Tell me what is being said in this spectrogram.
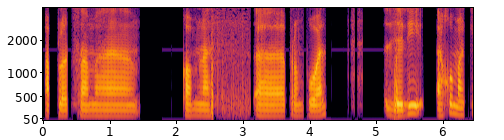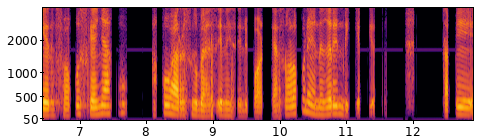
upload sama Komnas uh, perempuan. Jadi aku makin fokus kayaknya aku aku harus ngebahas ini sih di podcast walaupun yang dengerin dikit gitu. Tapi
